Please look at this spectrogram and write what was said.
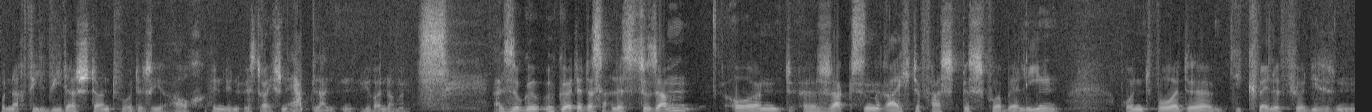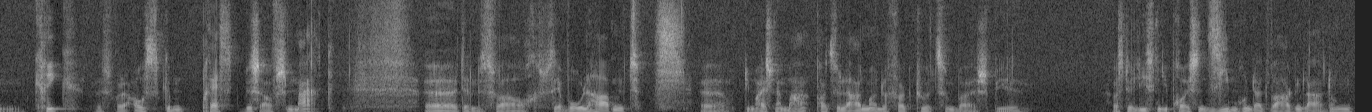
Und nach viel Widerstand wurde sie auch in den österreichischen Erblanden übernommen. Also gehörte das alles zusammen und äh, Sachsen reichte fast bis vor Berlin und wurde die Quelle für diesen Krieg. Es wurde ausgepresst bis aufs Mark, äh, denn es war auch sehr wohlhabend. Äh, die Meißner Porzellanmanufaktur zum Beispiel. Aus der ließen die Preußen 700 Wagenladungen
